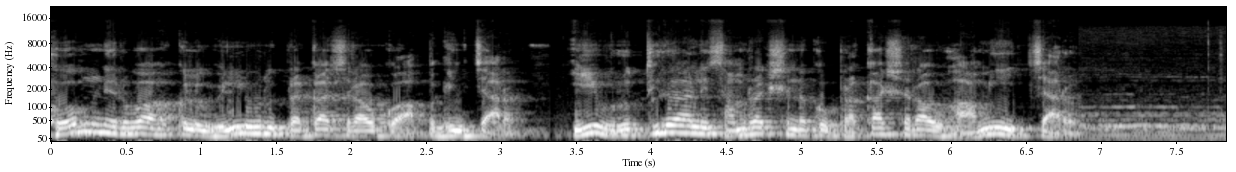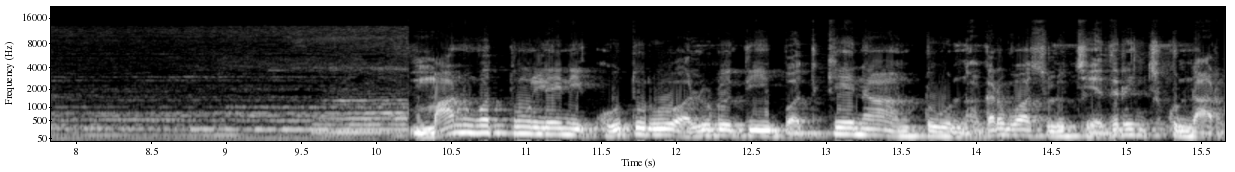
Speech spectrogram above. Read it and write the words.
హోమ్ నిర్వాహకులు విల్లూరి ప్రకాశ్రావుకు అప్పగించారు. ఈ వృద్ధురాలి సంరక్షణకు ప్రకాశ్రావు హామీ ఇచ్చారు. మానవత్వం లేని కూతురు అల్లుడుది బతికేనా అంటూ నగరవాసులు చెదిరించుకున్నారు.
